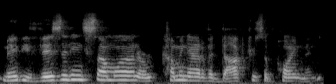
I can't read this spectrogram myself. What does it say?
maybe visiting someone or coming out of a doctor's appointment.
